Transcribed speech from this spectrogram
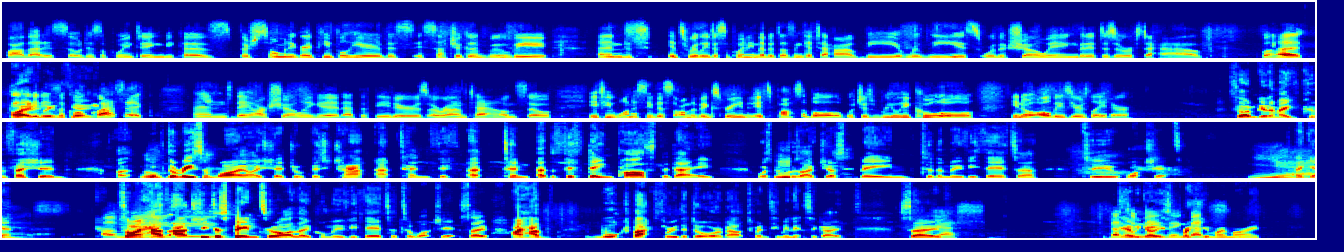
Wow, that is so disappointing because there's so many great people here. This is such a good movie. And it's really disappointing that it doesn't get to have the release or the showing that it deserves to have. but it is a cult you. classic and they are showing it at the theaters around town. So if you want to see this on the big screen, it's possible, which is really cool, you know, all these years later. So I'm going to make a confession. Uh, the reason why I scheduled this chat at 10, fif- at 10 at the 15 past today was Mm. because I've just been to the movie theater to watch it. Yes. Again. So I have actually just been to our local movie theater to watch it. So I have walked back through the door about 20 minutes ago. So Yes. That's there we go. It's fresh That's in my mind.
